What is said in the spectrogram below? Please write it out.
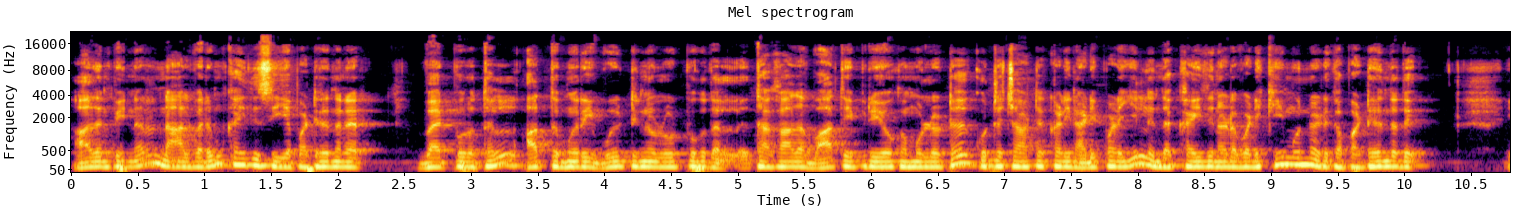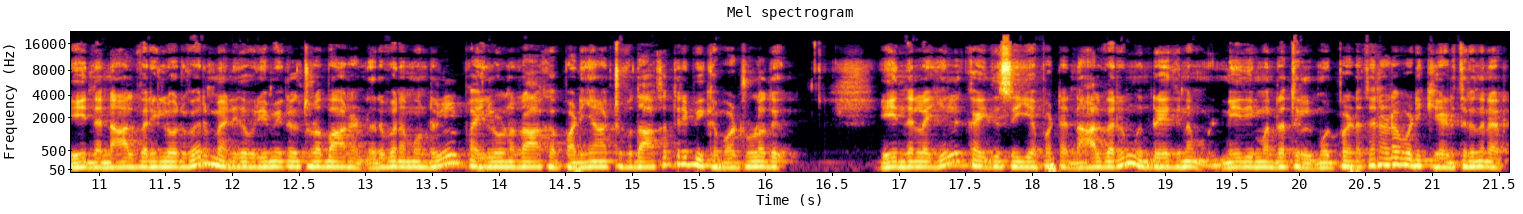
அதன் பின்னர் நால்வரும் கைது செய்யப்பட்டிருந்தனர். வற்புறுத்தல் அத்துமீறி வீட்டினுள் உட்புகுதல் தகாத வார்த்தை பிரயோகம் உள்ளிட்ட குற்றச்சாட்டுகளின் அடிப்படையில் இந்த கைது நடவடிக்கை முன்னெடுக்கப்பட்டிருந்தது. இந்த நால்வரில் ஒருவர் மனித உரிமைகள் தொடர்பான நிறுவனம் ஒன்றில் பயிலுனராக பணியாற்றுவதாக தெரிவிக்கப்பட்டுள்ளது. இந்த நிலையில் கைது செய்யப்பட்ட நால்வரும் இன்றைய தினம் நீதிமன்றத்தில் முற்படுத்த நடவடிக்கை எடுத்திருந்தனர்.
